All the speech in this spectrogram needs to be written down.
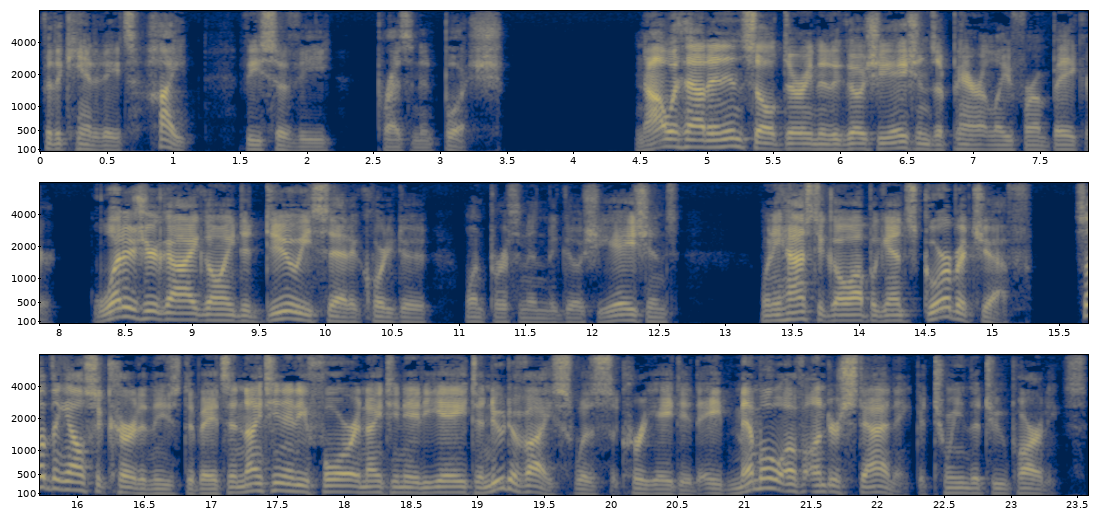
for the candidate's height vis-a-vis President Bush. Not without an insult during the negotiations, apparently, from Baker. What is your guy going to do, he said, according to one person in negotiations, when he has to go up against Gorbachev? Something else occurred in these debates. In 1984 and 1988, a new device was created, a memo of understanding between the two parties.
